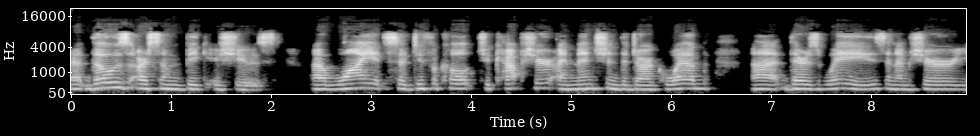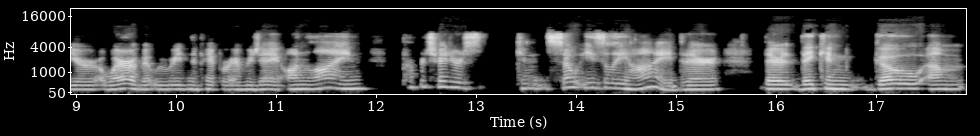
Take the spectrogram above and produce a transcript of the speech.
Uh, those are some big issues uh, why it's so difficult to capture. I mentioned the dark web. Uh, there's ways, and I'm sure you're aware of it. We read in the paper every day online. Perpetrators can so easily hide. They're, they're, they can go. Um,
